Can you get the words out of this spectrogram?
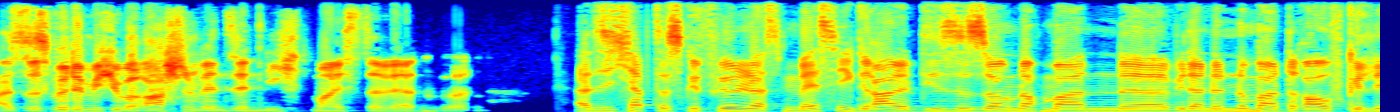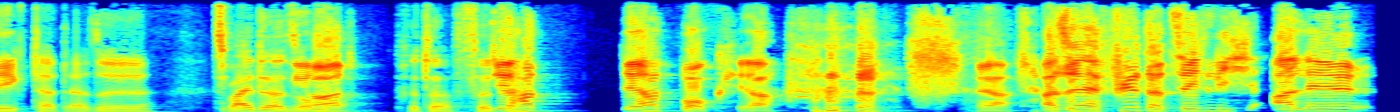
also es würde mich überraschen, wenn sie nicht Meister werden würden. Also ich habe das Gefühl, dass Messi gerade diese Saison noch mal eine, wieder eine Nummer draufgelegt hat. Also Zweiter Sommer, Ja, dritter, vierter. Der hat, der hat Bock, ja. ja. Also er führt tatsächlich alle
